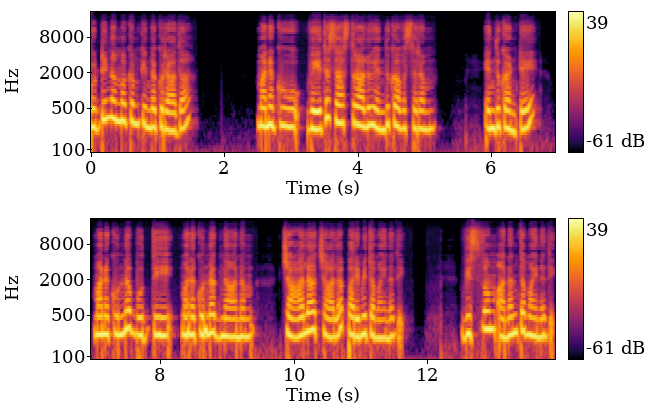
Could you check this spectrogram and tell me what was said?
గుడ్డి నమ్మకం కిందకు రాదా? మనకు వేదశాస్త్రాలు ఎందుకు అవసరం? ఎందుకంటే మనకున్న బుద్ధి మనకున్న జ్ఞానం చాలా చాలా పరిమితమైనది. విశ్వం అనంతమైనది.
